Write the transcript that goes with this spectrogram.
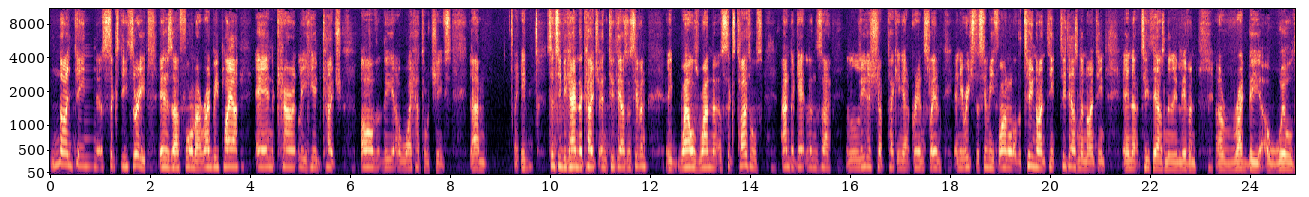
1963, is a former rugby player and currently head coach of the Waikato Chiefs. Um, he, since he became the coach in 2007, he, Wales won six titles under Gatland's uh, leadership, taking out Grand Slam, and he reached the semi-final of the 2019 and uh, 2011 uh, Rugby World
